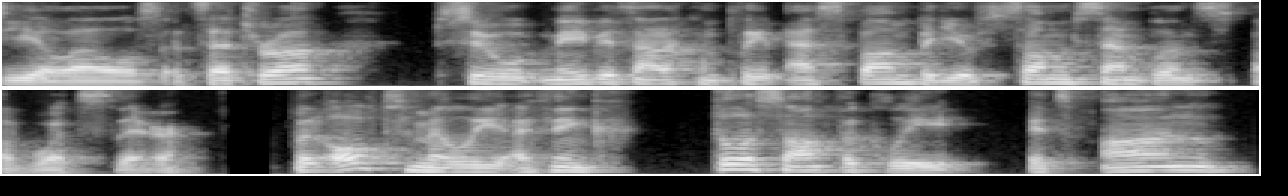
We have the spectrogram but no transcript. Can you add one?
dlls etc so maybe it's not a complete S bomb, but you have some semblance of what's there. But ultimately i think philosophically it's on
